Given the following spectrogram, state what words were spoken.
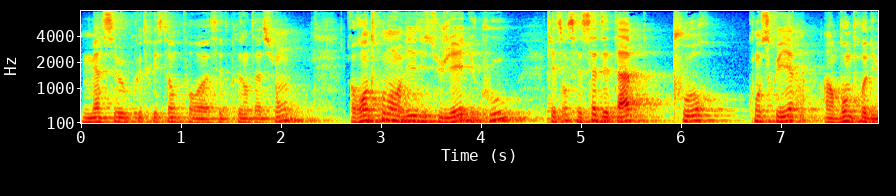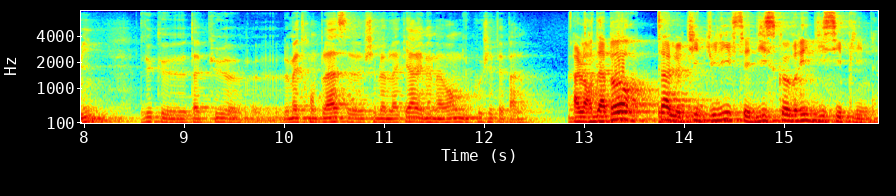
Merci beaucoup Tristan pour euh, cette présentation. Rentrons dans le vif du sujet, du coup, quelles sont ces sept étapes pour construire un bon produit, vu que tu as pu euh, le mettre en place euh, chez Blablacar et même avant, du coup, chez PayPal? Alors d'abord, ça, le titre du livre, c'est Discovery Discipline.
